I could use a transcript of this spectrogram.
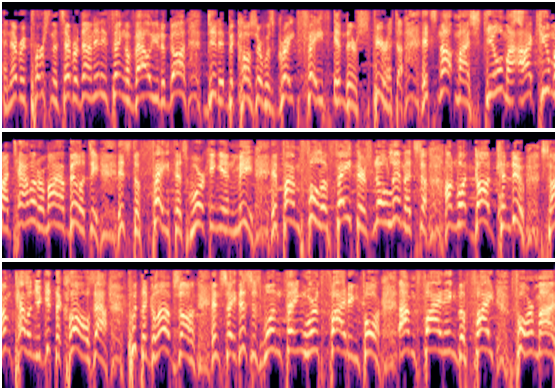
And every person that's ever done anything of value to God did it because there was great faith in their spirit. It's not my skill, my IQ, my talent, or my ability. It's the faith that's working in me. If I'm full of faith, there's no limits on what God can do. So I'm telling you, get the claws out, put the gloves on, and say, this is one thing worth fighting for. I'm fighting the fight for my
